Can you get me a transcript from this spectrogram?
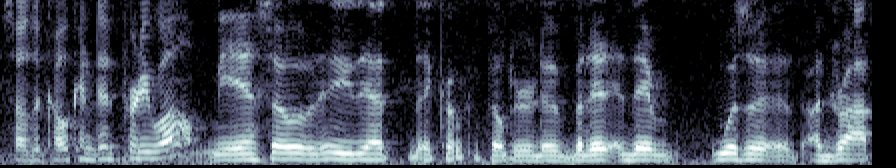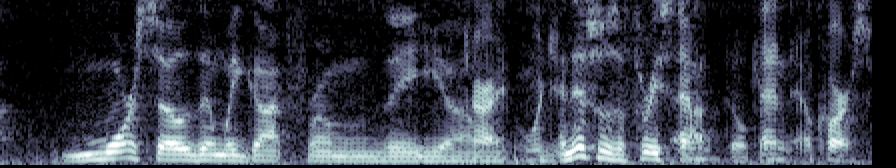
So the Cokin did pretty well. Yeah, so the, that the Cokin filter, did- but it, there was a, a drop more so than we got from the. Um, All right, would you- and this was a three-stop filter. and of course,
